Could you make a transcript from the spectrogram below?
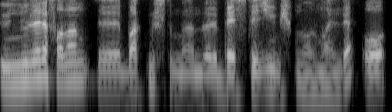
ünlülere falan e, bakmıştım ben böyle besteciymiş bu normalde. O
